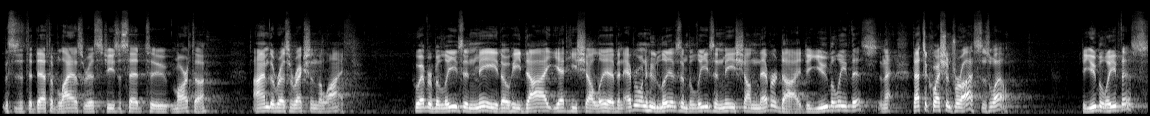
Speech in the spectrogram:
This is at the death of Lazarus. Jesus said to Martha, I am the resurrection and the life. Whoever believes in me, though he die, yet he shall live. And everyone who lives and believes in me shall never die. Do you believe this? And that, that's a question for us as well. Do you believe this?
